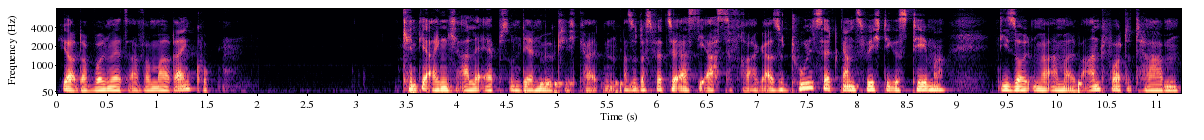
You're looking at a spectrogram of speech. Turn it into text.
ja, da wollen wir jetzt einfach mal reingucken kennt ihr eigentlich alle Apps und deren Möglichkeiten? Also das wäre zuerst die erste Frage. Also Toolset, ganz wichtiges Thema. Die sollten wir einmal beantwortet haben.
